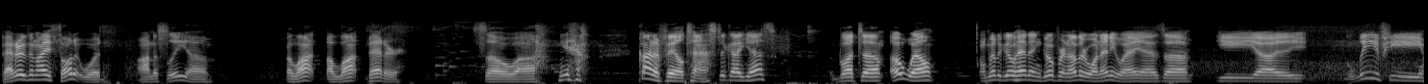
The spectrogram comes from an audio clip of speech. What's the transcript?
better than I thought it would honestly. Uh, a lot, a lot better. So, uh, yeah, kind of fail-tastic, I guess. But, uh, oh well. I'm going to go ahead and go for another one anyway, as, uh, he, uh, I believe he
